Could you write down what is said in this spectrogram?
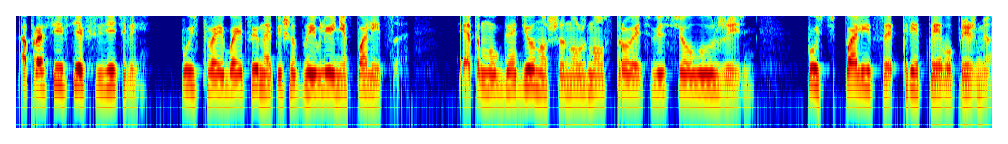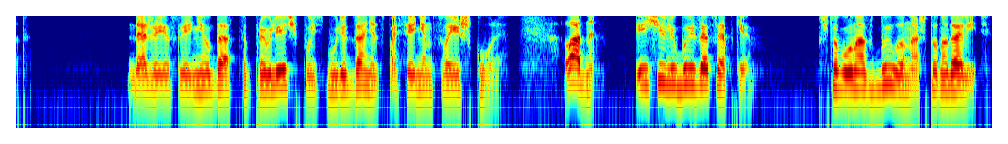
Опроси всех свидетелей. Пусть твои бойцы напишут заявление в полицию. Этому гаденушу нужно устроить веселую жизнь. Пусть полиция крепко его прижмет. Даже если не удастся привлечь, пусть будет занят спасением своей шкуры. Ладно, ищи любые зацепки, чтобы у нас было на что надавить.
